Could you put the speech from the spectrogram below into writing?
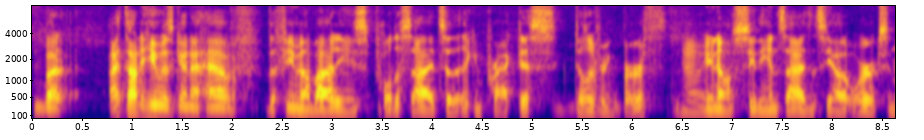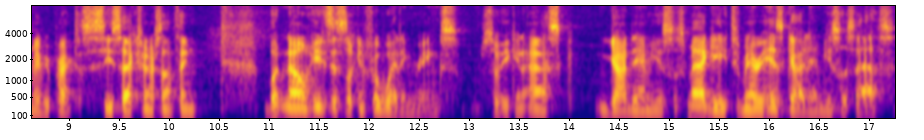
But I thought he was going to have the female bodies pulled aside so that they can practice delivering birth. You know, you know, see the insides and see how it works, and maybe practice a C-section or something. But no, he's just looking for wedding rings so he can ask goddamn useless Maggie to marry his goddamn useless ass.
